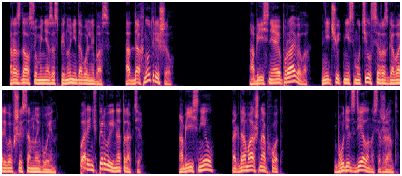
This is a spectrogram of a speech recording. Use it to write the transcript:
– раздался у меня за спиной недовольный бас. «Отдохнуть решил?» «Объясняю правила», – ничуть не смутился разговаривавший со мной воин. «Парень впервые на тракте». «Объяснил? Тогда марш на обход». «Будет сделано, сержант».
